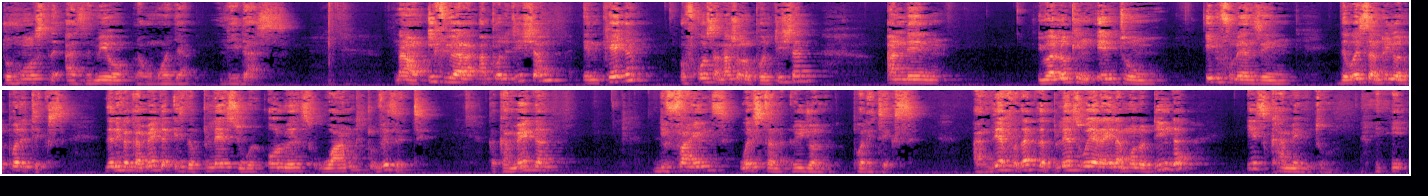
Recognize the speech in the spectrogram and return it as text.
to host the Azimio La Umoja leaders. Now, if you are a politician in Kenya, of course, a national politician, and then you are looking into influencing the Western regional politics, then Kakamega is the place you will always want to visit. Kakamega defines Western region politics. And therefore, that's the place where Raila Amolo Odinga is coming to.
